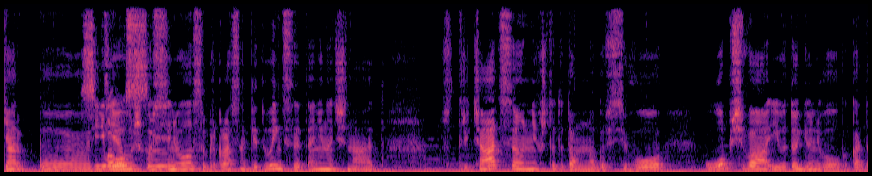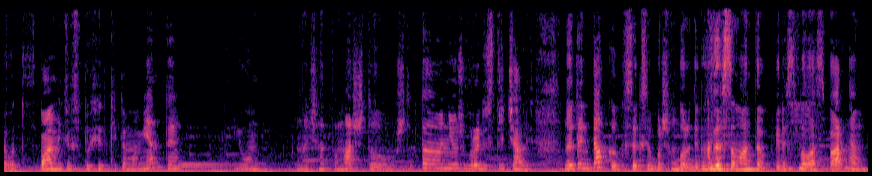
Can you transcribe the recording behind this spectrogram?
яркую Синеволосую. девушку, синеволосую прекрасную Кейт Уинслет, они начинают встречаться, у них что-то там много всего общего, и в итоге у него какая-то вот в памяти вспыхивают какие-то моменты, и он начинает понимать, что что-то они уже вроде встречались. Но это не так, как в сексе в большом городе, когда Саманта переспала с парнем,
